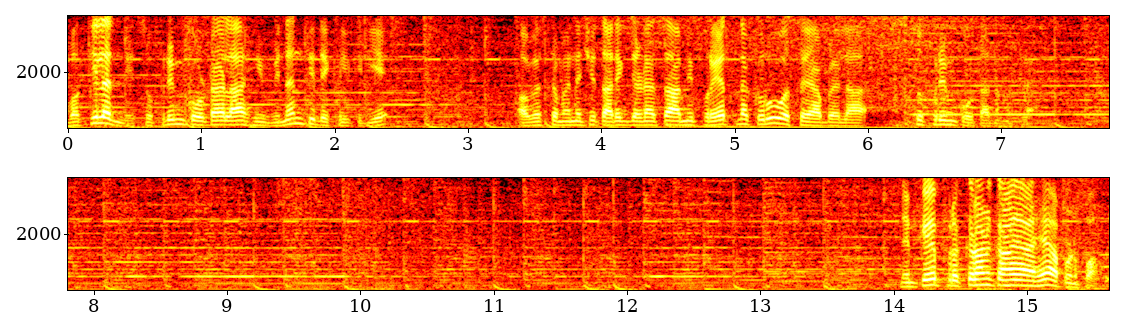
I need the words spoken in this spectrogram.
वकिलांनी सुप्रीम कोर्टाला ही विनंती देखील केली आहे. ऑगस्ट महिन्याची तारीख देण्याचा आम्ही प्रयत्न करू असं यावेळेला सुप्रीम कोर्टानं म्हटलं आहे नेमके प्रकरण काय आहे आपण पाहू.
